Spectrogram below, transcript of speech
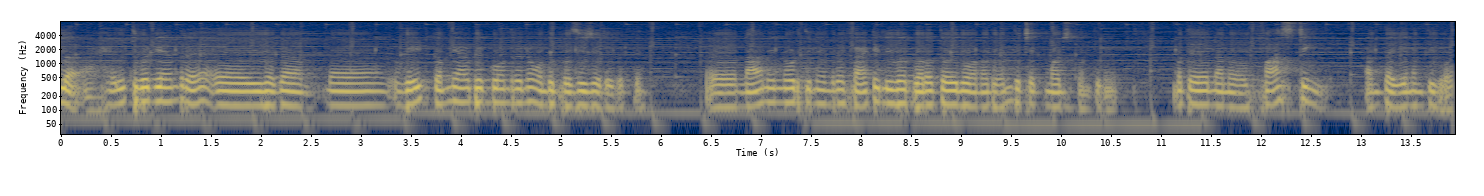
ಇಲ್ಲ ಹೆಲ್ತ್ ಬಗ್ಗೆ ಅಂದರೆ ಇವಾಗ ವೆಯ್ಟ್ ಕಮ್ಮಿ ಆಗಬೇಕು ಅಂದ್ರೂ ಒಂದು ಪ್ರೊಸೀಜರ್ ಇರುತ್ತೆ. ನಾನೇನು ನೋಡ್ತೀನಿ ಅಂದರೆ ಫ್ಯಾಟಿ ಲಿವರ್ ಬರುತ್ತೋ ಇಲ್ಲೋ ಅನ್ನೋದು ಒಂದು ಚೆಕ್ ಮಾಡಿಸ್ಕೊತೀನಿ. ಮತ್ತು ನಾನು ಫಾಸ್ಟಿಂಗ್ ಅಂತ ಏನಂತೀವೋ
